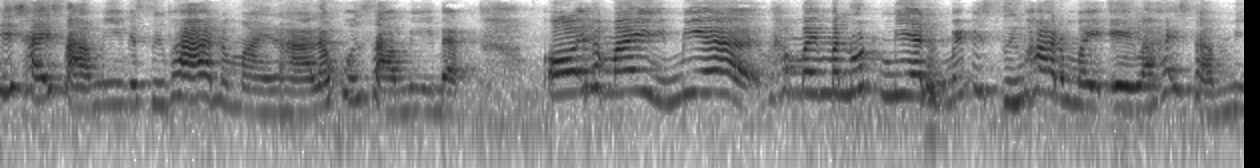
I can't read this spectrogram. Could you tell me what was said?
ที่ใช้สามีไปซื้อผ้าอนามัยนะคะ แล้วคุณสามีแบบ โอ๊ยทำไมเมียทำไมมนุษย์เมียถึงไม่ไปซื้อผ้าอนามัยเองแล้วให้สามี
